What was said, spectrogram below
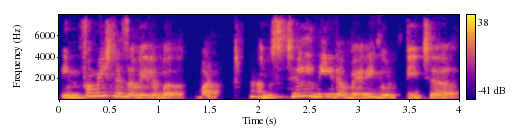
Information is available, but you still need a very good teacher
